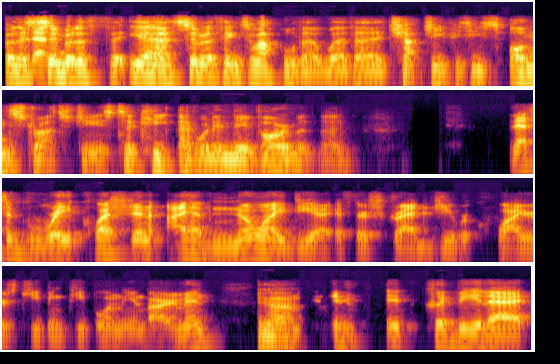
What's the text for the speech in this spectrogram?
But a similar, th- yeah, similar thing to Apple there, where their Chat GPT's on strategy is to keep everyone in the environment. Then that's a great question. I have no idea if their strategy requires keeping people in the environment. Yeah. Um, it, it could be that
